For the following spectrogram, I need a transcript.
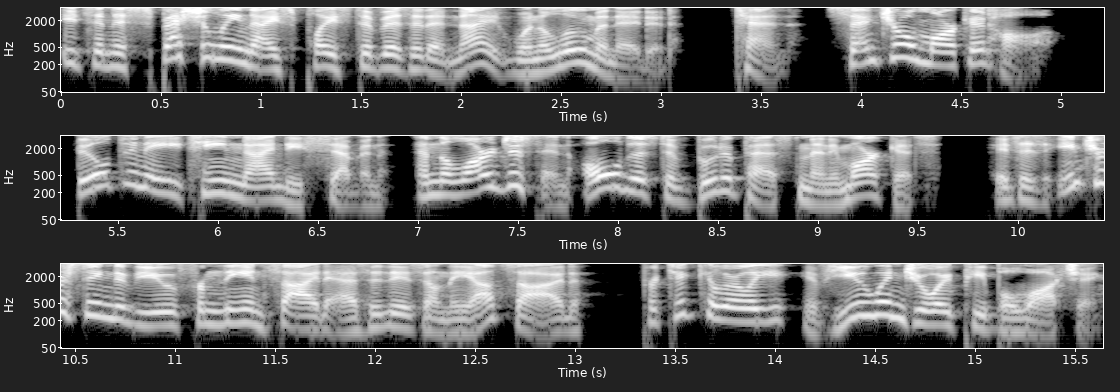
It's an especially nice place to visit at night when illuminated. 10. Central Market Hall Built in 1897 and the largest and oldest of Budapest's many markets, it's as interesting to view from the inside as it is on the outside, particularly if you enjoy people watching.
